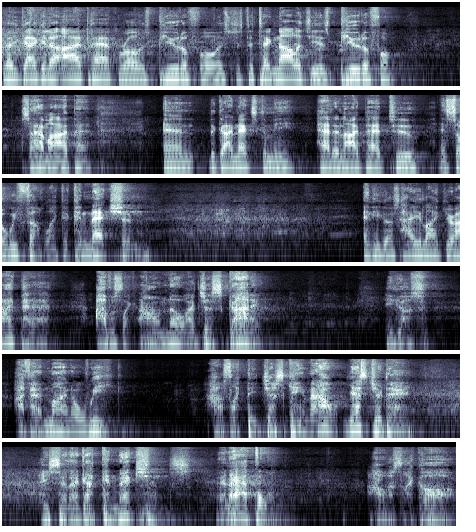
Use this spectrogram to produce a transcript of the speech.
You, know, you gotta get an iPad, bro. It's beautiful. It's just the technology is beautiful. So I have my iPad. And the guy next to me had an iPad too. And so we felt like a connection. And he goes, How you like your iPad? I was like, I don't know. I just got it. He goes, I've had mine a week. I was like, They just came out yesterday. He said, I got connections at Apple. I was like, Oh,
